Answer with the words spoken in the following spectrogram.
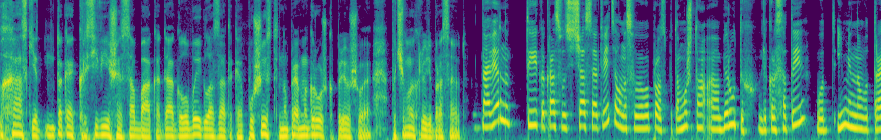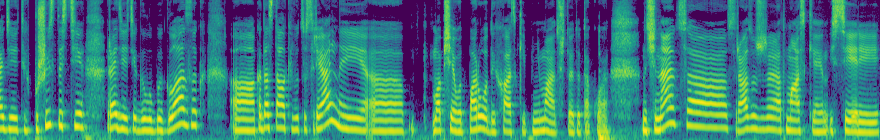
Хаски, ну такая красивейшая собака, да, голубые глаза, такая пушистая, ну прям игрушка плюшевая. Почему их люди бросают? Наверное, ты как раз вот сейчас и ответила на свой вопрос, потому что а, берут их для красоты, вот именно вот ради этих пушистостей, ради этих голубых глазок. А, когда сталкиваются с реальной а, вообще вот породой хаски и понимают, что это такое, начинаются сразу же отмазки из серии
